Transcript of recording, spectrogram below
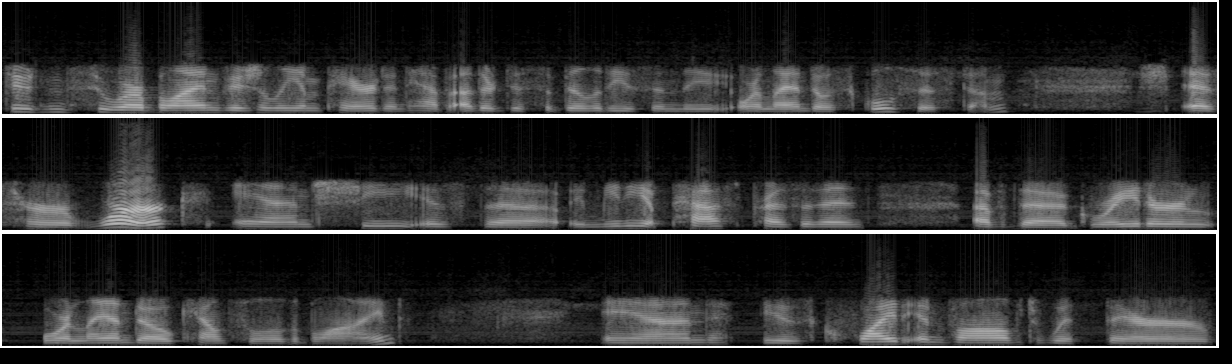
students who are blind, visually impaired, and have other disabilities in the Orlando school system as her work, and she is the immediate past president of the Greater Orlando Council of the Blind, and is quite involved with their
